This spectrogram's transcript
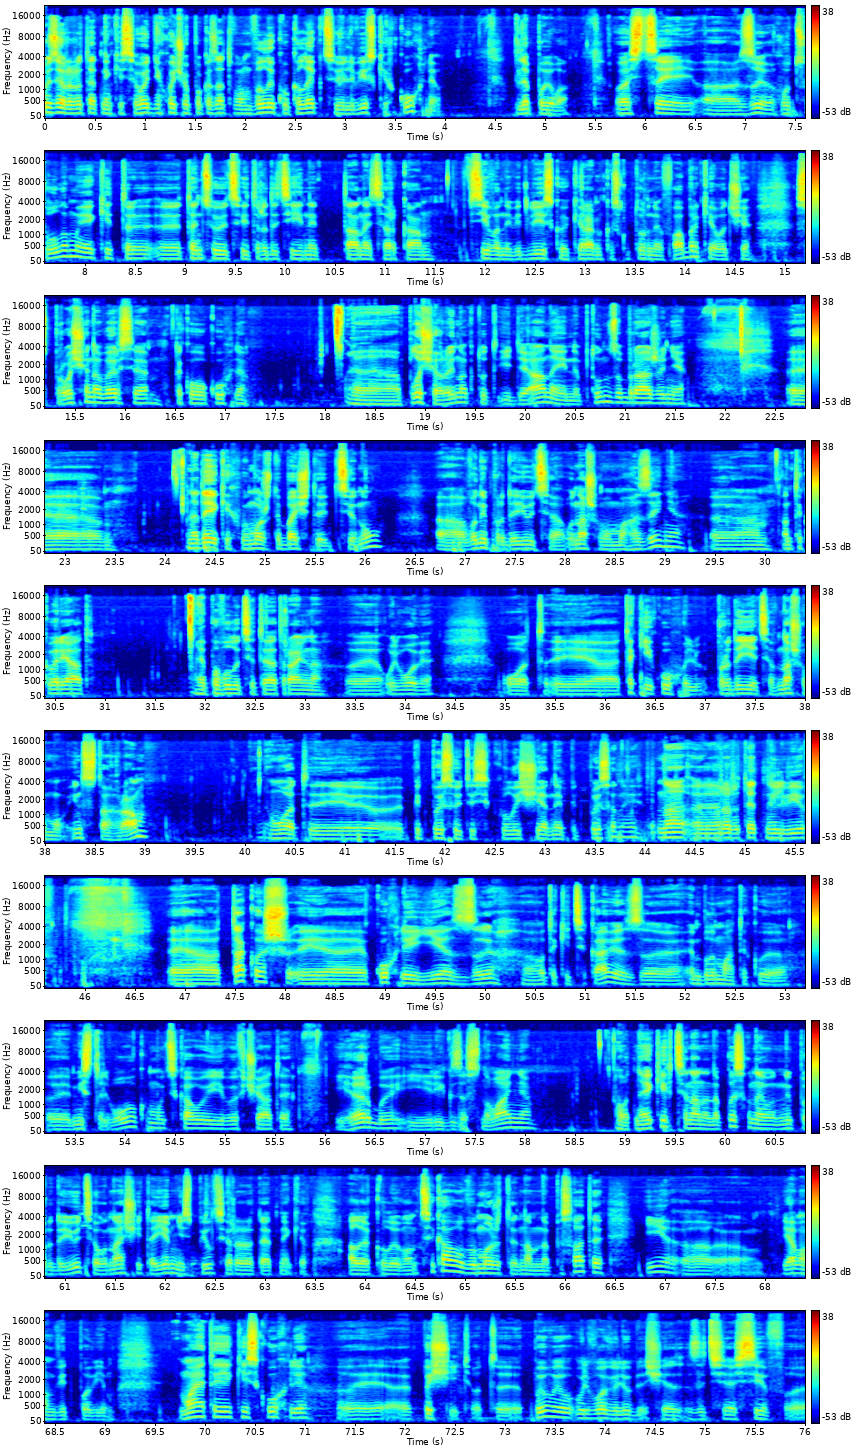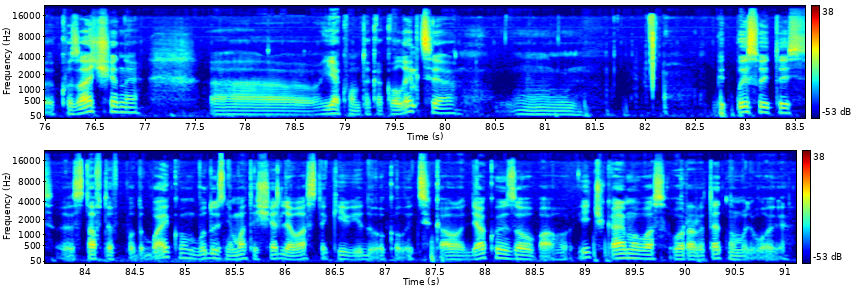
Друзі, раритетники, сьогодні хочу показати вам велику колекцію львівських кухлів для пива. Ось цей е, з гуцулами, які е, танцюють свій традиційний танець аркан. Всі вони від Львівської кераміко-скульптурної фабрики. От ще спрощена версія такого кухля. Е, площа ринок, тут і Діана, і Нептун зображені. На деяких ви можете бачити ціну. Вони продаються у нашому магазині антикваріат е, по вулиці Театральна е, у Львові. От, і, е, такий кухоль продається в нашому інстаграм. От, і, е, підписуйтесь, коли ще не підписаний на е, раритетний Львів. Е, також е, кухлі є з е, отакі цікаві з емблематикою е, міста Львова, кому цікаво її вивчати, і герби, і рік заснування. От, на яких ціна не написана, вони продаються у нашій таємній спілці раритетників. Але коли вам цікаво, ви можете нам написати і е, я вам відповім. Маєте якісь кухлі? Е, Пишіть. От е, пиво у Львові люблять ще з часів е, козаччини. Як вам така колекція? Підписуйтесь, е, ставте вподобайку. Буду знімати ще для вас такі відео, коли цікаво. Дякую за увагу і чекаємо вас у раритетному Львові.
